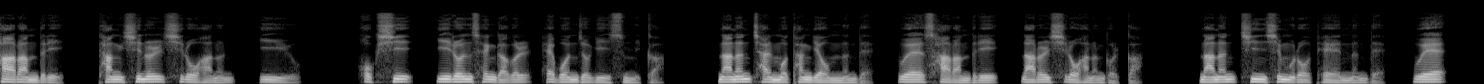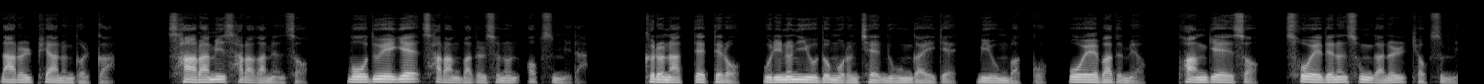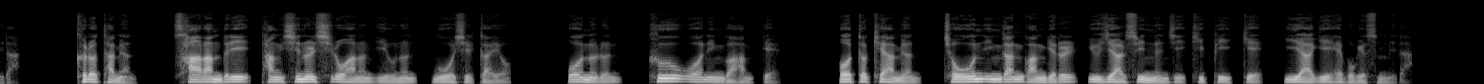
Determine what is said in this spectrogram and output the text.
사람들이 당신을 싫어하는 이유. 혹시 이런 생각을 해본 적이 있습니까? 나는 잘못한 게 없는데 왜 사람들이 나를 싫어하는 걸까? 나는 진심으로 대했는데 왜 나를 피하는 걸까? 사람이 살아가면서 모두에게 사랑받을 수는 없습니다. 그러나 때때로 우리는 이유도 모른 채 누군가에게 미움받고 오해받으며 관계에서 소외되는 순간을 겪습니다. 그렇다면 사람들이 당신을 싫어하는 이유는 무엇일까요? 오늘은 그 원인과 함께 어떻게 하면 좋은 인간관계를 유지할 수 있는지 깊이 있게 이야기해 보겠습니다.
